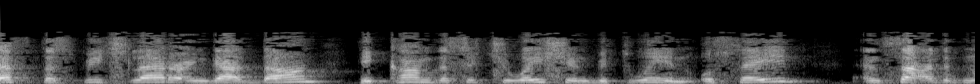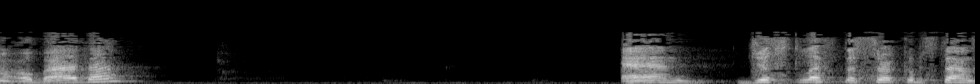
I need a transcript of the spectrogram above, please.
left the speech ladder and got down. He calmed the situation between Usaid and Sa'ad ibn Ubadah. And just left the circumstance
